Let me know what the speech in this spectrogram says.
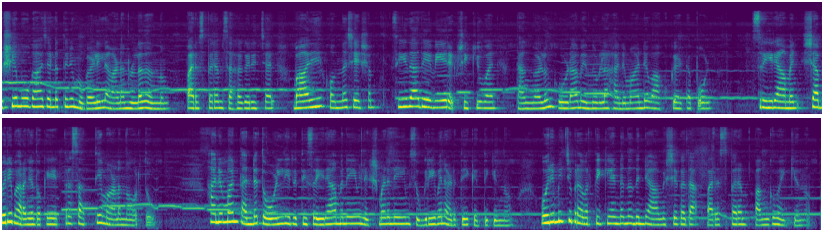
ഋഷ്യമൂകാചലത്തിനു മുകളിലാണെന്നുള്ളതെന്നും പരസ്പരം സഹകരിച്ചാൽ ബാലിയെ കൊന്ന ശേഷം സീതാദേവിയെ രക്ഷിക്കുവാൻ തങ്ങളും കൂടാമെന്നുള്ള ഹനുമാന്റെ വാക്കു കേട്ടപ്പോൾ ശ്രീരാമൻ ശബരി പറഞ്ഞതൊക്കെ എത്ര സത്യമാണെന്നോർത്തു ഹനുമാൻ തന്റെ തോളിലിരുത്തി ശ്രീരാമനെയും ലക്ഷ്മണനെയും സുഗ്രീവൻ അടുത്തേക്ക് എത്തിക്കുന്നു. ഒരുമിച്ച് പ്രവർത്തിക്കേണ്ടുന്നതിന്റെ ആവശ്യകത പരസ്പരം പങ്കുവയ്ക്കുന്നു.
